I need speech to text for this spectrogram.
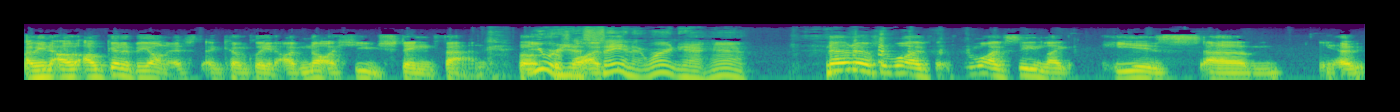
I mean, I, am going to be honest and come clean. I'm not a huge Sting fan. But you were just saying it, weren't you? Yeah. No, no. From what I've from what I've seen, like he is, um, you know,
